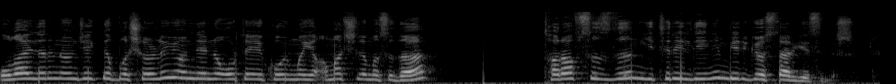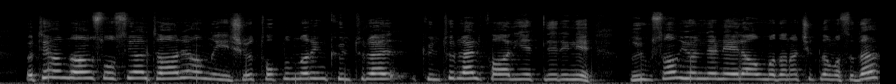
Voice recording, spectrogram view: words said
olayların öncelikle başarılı yönlerini ortaya koymayı amaçlaması da tarafsızlığın yitirildiğinin bir göstergesidir. Öte yandan sosyal tarih anlayışı toplumların kültürel kültürel faaliyetlerini, duygusal yönlerini ele almadan açıklaması da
